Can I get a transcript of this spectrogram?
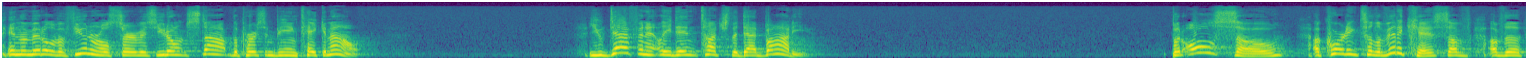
in the middle of a funeral service, you don't stop the person being taken out. You definitely didn't touch the dead body. But also, according to Leviticus of, of the,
